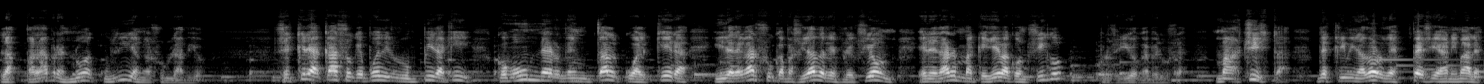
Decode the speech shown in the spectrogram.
las palabras no acudían a sus labios. ¿Se cree acaso que puede irrumpir aquí como un nerdental cualquiera y delegar su capacidad de reflexión en el arma que lleva consigo? prosiguió Caperuza. Machista, discriminador de especies animales.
